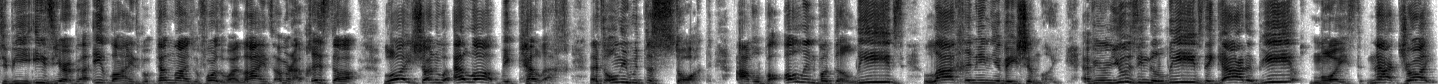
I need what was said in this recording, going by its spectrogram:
to be easier, about 8 lines, but 10 lines before the white lines, Amar Rav Chisda, lo ishanu ella bekelech. That's only with the stalk. Avul ba'olin, but the leaves, lachen in yaveshim If you're using the leaves, they gotta be moist, not dry.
